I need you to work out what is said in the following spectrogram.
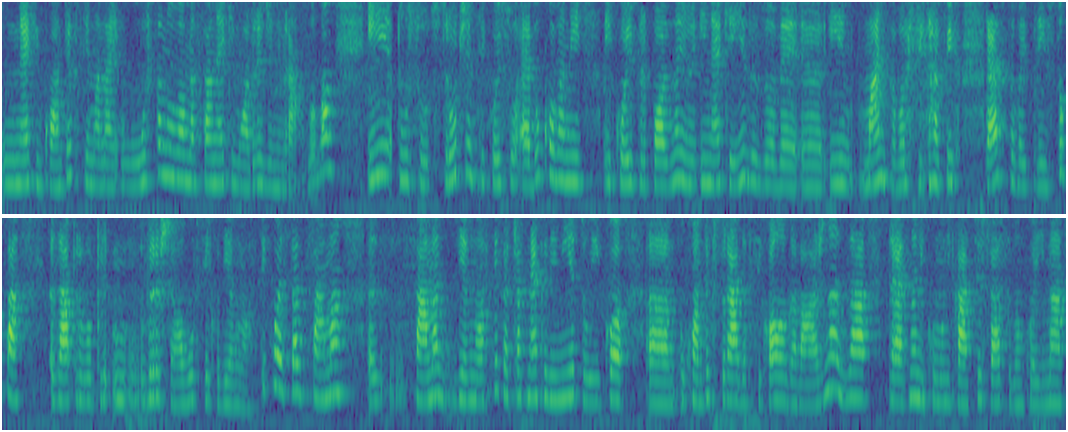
u nekim kontekstima, na, u ustanovama sa nekim određenim razlogom i tu su stručnjaci koji su edukovani i koji prepoznaju i neke izazove e, i manjkavosti takvih testova i pristupa zapravo pri, vrše ovu psihodijagnostiku. Je sad sama, e, sama dijagnostika čak nekad i nije toliko uh, u kontekstu rada psihologa važna za tretman i komunikaciju sa osobom koja ima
